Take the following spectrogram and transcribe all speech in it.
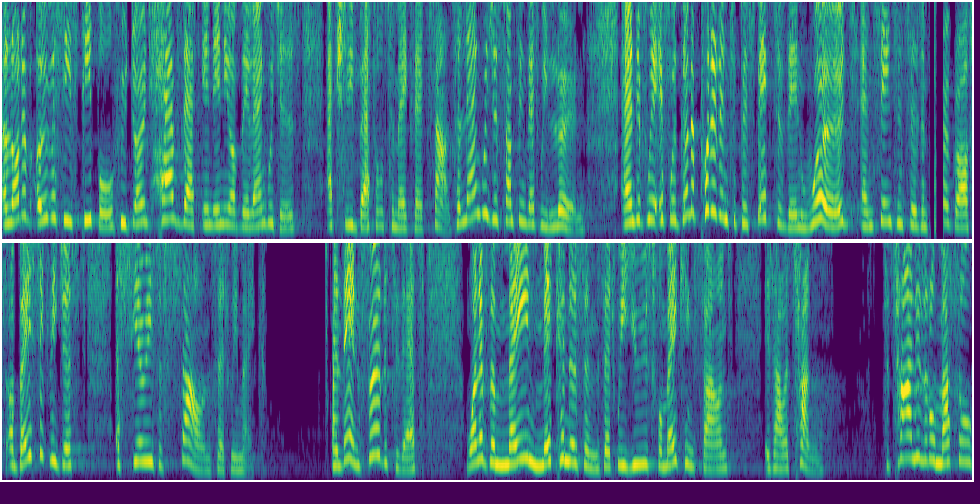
A lot of overseas people who don't have that in any of their languages actually battle to make that sound. So language is something that we learn. And if we're, if we're going to put it into perspective, then words and sentences and paragraphs are basically just a series of sounds that we make. And then further to that, one of the main mechanisms that we use for making sound is our tongue. It's a tiny little muscle.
